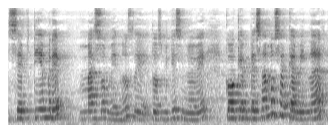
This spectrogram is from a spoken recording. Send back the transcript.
septiembre, más o menos, de 2019, como que empezamos a caminar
